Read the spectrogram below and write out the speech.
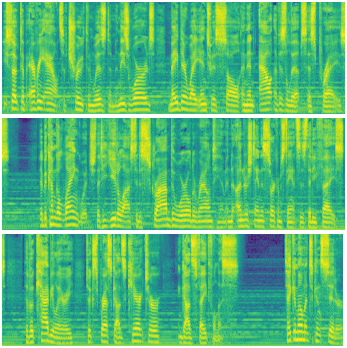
He soaked up every ounce of truth and wisdom, and these words made their way into his soul and then out of his lips as praise. They become the language that he utilized to describe the world around him and to understand the circumstances that he faced, the vocabulary to express God's character and God's faithfulness. Take a moment to consider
